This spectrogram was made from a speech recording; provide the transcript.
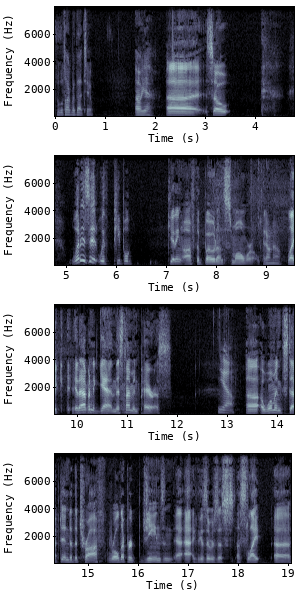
So we'll talk about that too. Oh yeah. Uh, so, what is it with people getting off the boat on Small World? I don't know. Like it it happened out. again. This time in Paris. Yeah. Uh, a woman stepped into the trough, rolled up her jeans, and uh, uh, because there was a slight uh,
